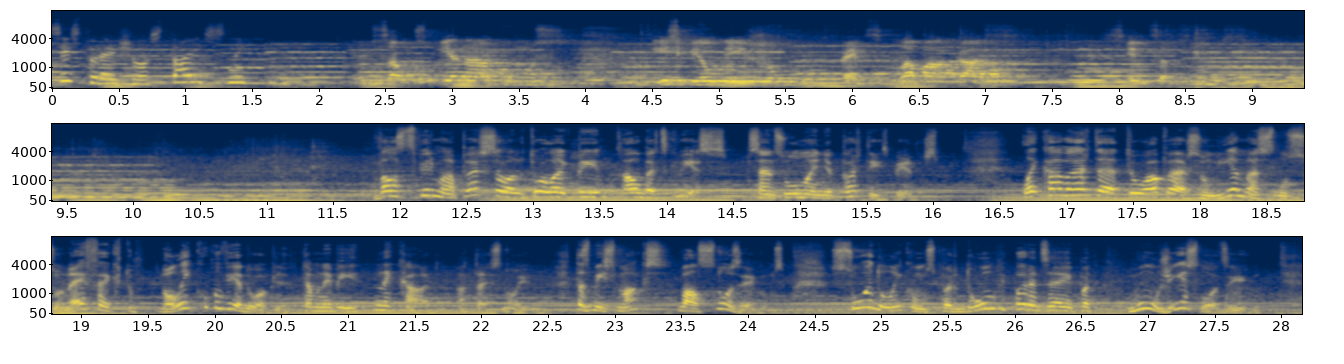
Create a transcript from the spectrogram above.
es izturēšos taisni, savus pienākumus izpildīšu pēc labākās sirdsapziņas. Valsts pirmā persona tolaik bija Alberts Kviesis, sens Ulmaņa partijas biedrs. Lai kā vērtētu apvērsumu iemeslus un efektu, no likuma viedokļa tam nebija nekāda attaisnojuma. Tas bija smags valsts noziegums. Sodu likums par dumpi paredzēja pat mūža ieslodzījumu.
